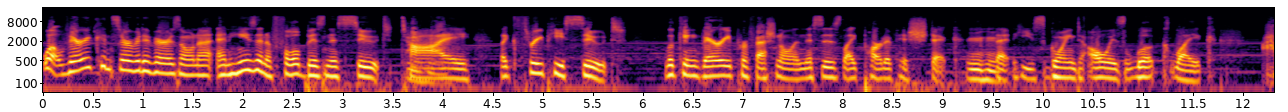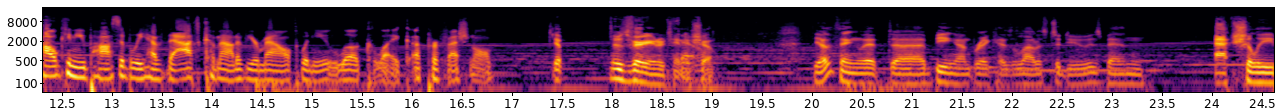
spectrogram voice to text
well, very conservative Arizona, and he's in a full business suit, tie, mm-hmm. like three piece suit, looking very professional. And this is like part of his shtick mm-hmm. that he's going to always look like. How can you possibly have that come out of your mouth when you look like a professional? Yep, it was a very entertaining So. show. The other thing that uh, being on break has allowed us to do has been actually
